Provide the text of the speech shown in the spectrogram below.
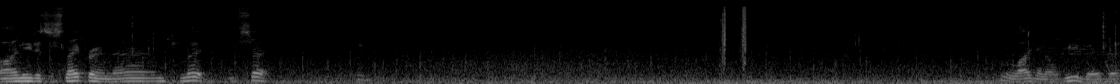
All I need is a sniper and I'm lit. I'm set. I'm lagging a wee bit, but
